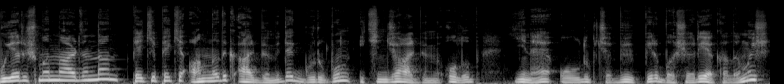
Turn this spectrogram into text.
Bu yarışmanın ardından Peki Peki Anladık albümü de grubun ikinci albümü olup yine oldukça büyük bir başarı yakalamış.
